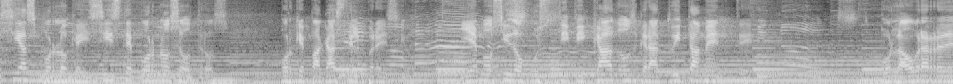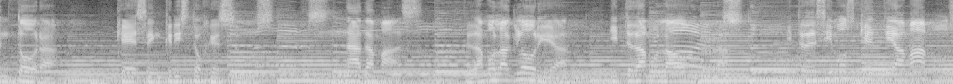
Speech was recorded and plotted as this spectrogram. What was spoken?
Gracias por lo que hiciste por nosotros, porque pagaste el precio y hemos sido justificados gratuitamente por la obra redentora que es en Cristo Jesús. Nada más. Te damos la gloria y te damos la honra y te decimos que te amamos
